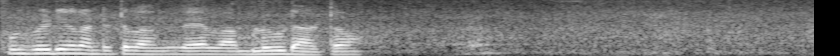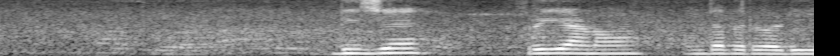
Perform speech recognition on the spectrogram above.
ഫുൾ വീഡിയോ കണ്ടിട്ട് വന്ന് വേഗം ബ്ലൂ ഇടാം കേട്ടോ. ഡിജെ ഫ്രീ ആണോ? എന്താ പരിപാടി?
